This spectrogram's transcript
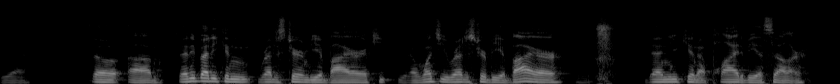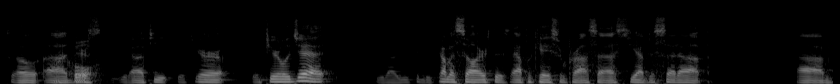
Yeah. So, um, so anybody can register and be a buyer. If you, you know, once you register, be a buyer, then you can apply to be a seller. So, uh, Cool. there's, you know, if you if you're if you're legit, you know, you can become a seller through this application process. You have to set up, um,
